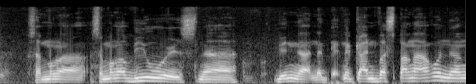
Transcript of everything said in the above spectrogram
sa mga sa mga viewers na yun nga, nag, nag-canvas pa nga ako ng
